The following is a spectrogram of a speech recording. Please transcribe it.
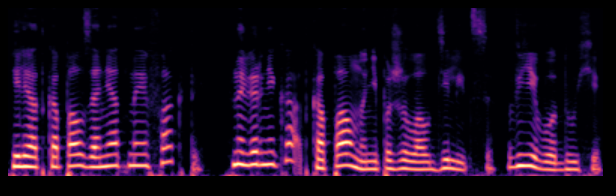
Или откопал занятные факты? Наверняка откопал, но не пожелал делиться. В его духе».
